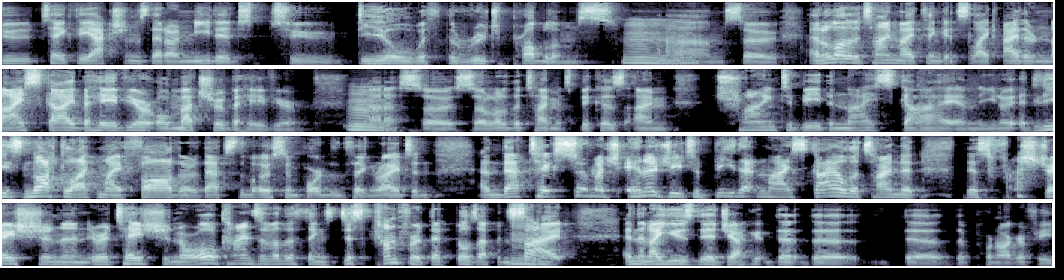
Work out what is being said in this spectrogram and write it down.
do take the actions that are needed to deal with the root problems. Mm. Um, so, and a lot of the time, I think it's like either nice guy behavior or macho behavior. Mm. Uh, so, so a lot of the time, it's because I'm trying to be the nice guy, and you know, at least not like my father. That's the most important thing, right? And and that takes so much energy to be that nice guy all the time that there's frustration and irritation or all kinds of other things, discomfort that builds up hmm. inside. Mm. And then I use the the the the, the pornography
